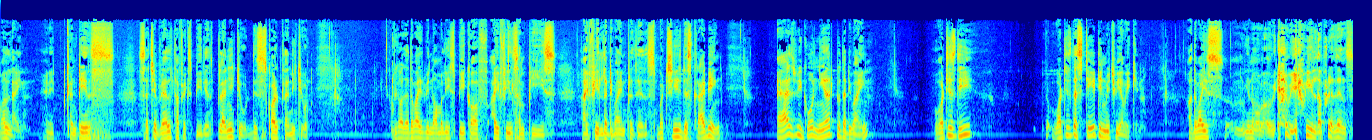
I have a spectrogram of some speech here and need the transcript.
वन लाइन एंड इट कंटेन्स such a wealth of experience plenitude this is called plenitude because otherwise we normally speak of I feel some peace, I feel the divine presence. But she is describing as we go near to the divine, what is the what is the state in which we awaken? Otherwise, you know, we, feel the presence,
